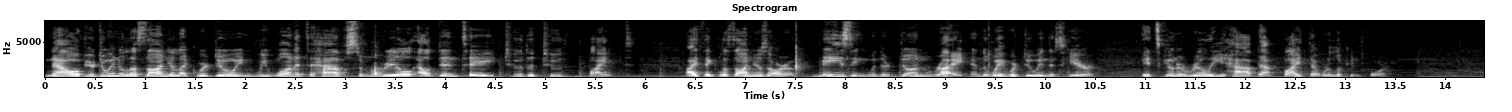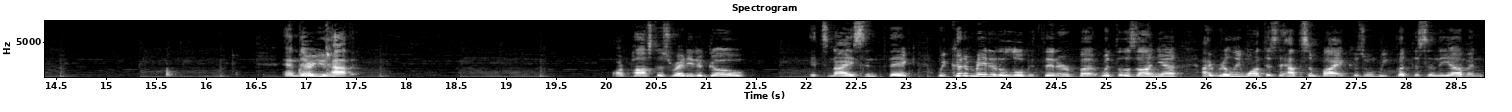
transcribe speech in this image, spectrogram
Now, if you're doing a lasagna like we're doing, we want it to have some real al dente, to the tooth bite. I think lasagnas are amazing when they're done right. And the way we're doing this here, it's going to really have that bite that we're looking for. And there you have it. Our pasta's ready to go. It's nice and thick. We could have made it a little bit thinner, but with the lasagna, I really want this to have some bite because when we put this in the oven,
